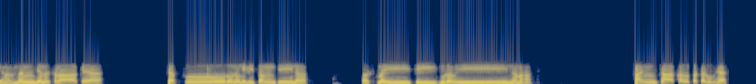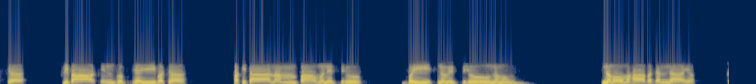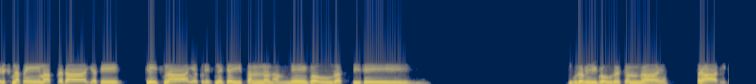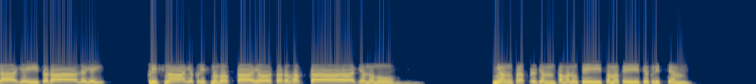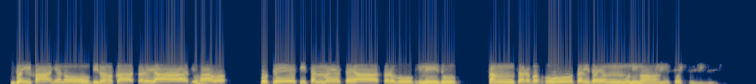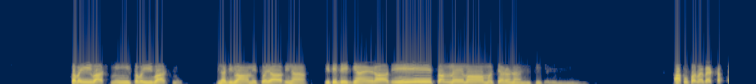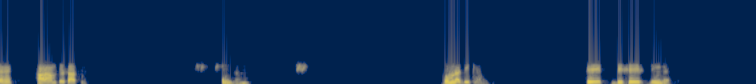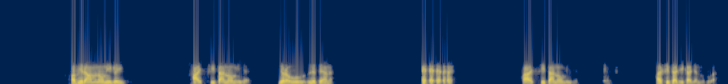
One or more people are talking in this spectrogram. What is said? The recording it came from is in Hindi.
ज्ञानञ्जनशलाकया चक्षुरुन्मिलितं येन। तस्मै श्रीगुरवे नमः। पञ्चाकल्पतरुभ्यश्च कृपासिन्धुभ्यैव च। पतितानां पावनेभ्यो वैष्णवेभ्यो नमो। नमो महावदन्नाय कृष्णप्रेमप्रदायते। कृष्णाय कृष्णचैतन्यनाम्ने गौरतिसे गुरवे गौरचन्द्राय राधिकायै तदालयै। कृष्णाय कृष्णभक्ताय तद्भक्ताय नमो। यं प्रव्रजन्तमनुपेतमपेतकृत्यम्। द्वैपायनो विरह कातरया जुहाव। पुत्रेति तन्मयतया सर्वोऽभिनेदु। तं सर्वभूतहृदयं मुनिमानुतोऽस्मि तवैवास्मि तवैवास्मि। न जीवामि त्वया विना। इति विज्ञाय राधे त्वं नय माम आप ऊपर में बैठ सकते हैं। आराम के साथ में। सोमनाथ जी की एक विशेष दिन है। अभी राम नवमी गई। आज सीता नवमी है। जरा वो लेते आना। आज सीता नवमी है। आज सीता जी का जन्म हुआ।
